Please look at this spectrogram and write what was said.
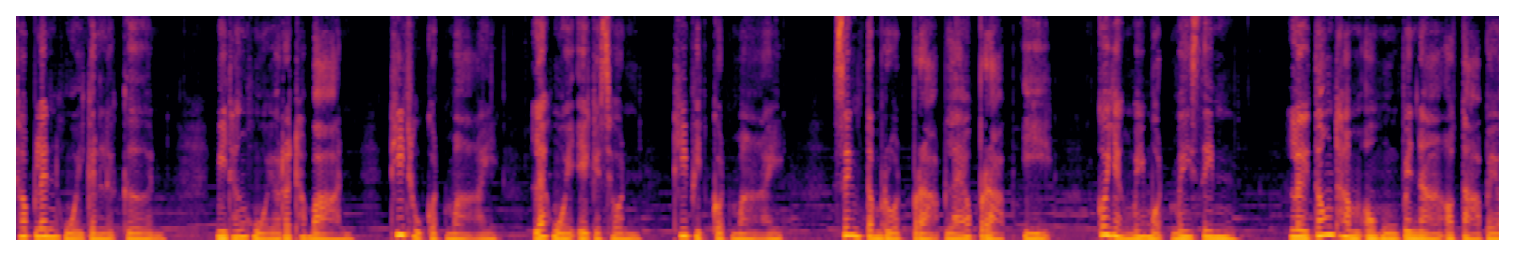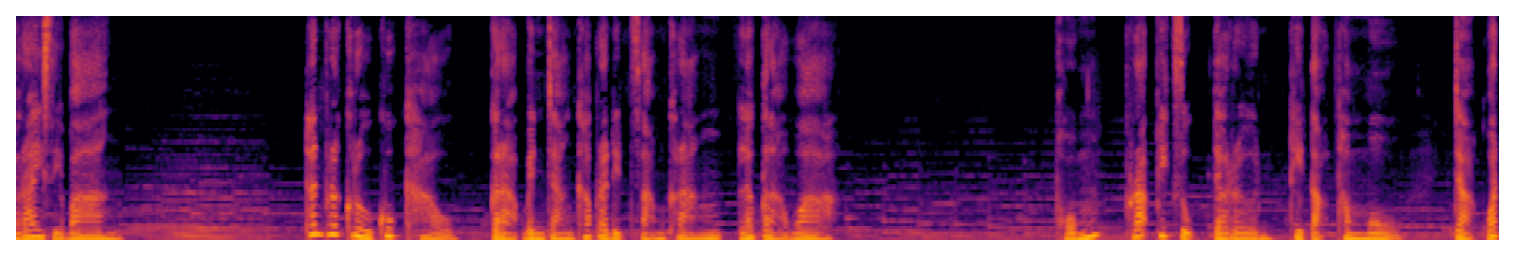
ชอบเล่นหวยกันเหลือเกิน มีทั้งหวยรัฐบาลที่ถูกกฎหมาย และหวยเอกชนที่ผิดกฎหมาย ซึ่งตำรวจปราบแล้วปราบอีก ก็ยังไม่หมดไม่สิ้น เลยต้องทำเอาหูไปนาเอาตาไปไร่เสียบ้าง ท่านพระครูคุกเข่ากราบเบญจังคประดิษฐ์สามครั้ง แล้วกล่าวว่า ผมพระภิกษุเจริญทิตะธรรมโม จากวัด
